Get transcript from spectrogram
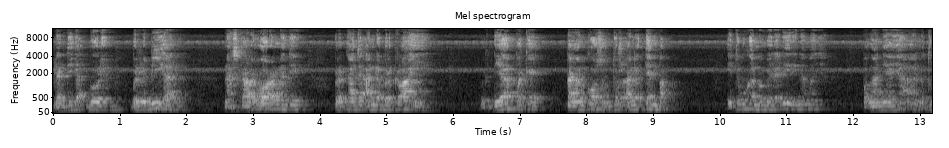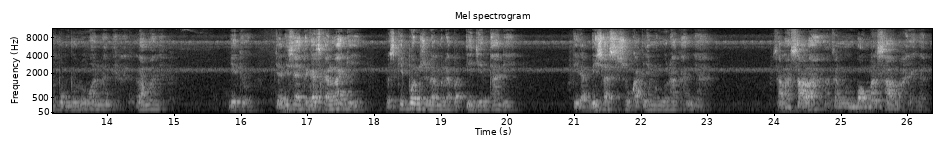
dan tidak boleh berlebihan. Nah sekarang orang nanti berkaca anda berkelahi. Dia pakai tangan kosong terus anda tembak. Itu bukan membela diri namanya. Penganiayaan atau pembunuhan nanti lamanya. Gitu. Jadi saya tegaskan lagi meskipun sudah mendapat izin tadi tidak bisa sesukanya menggunakannya. Salah-salah akan membawa masalah ya kan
